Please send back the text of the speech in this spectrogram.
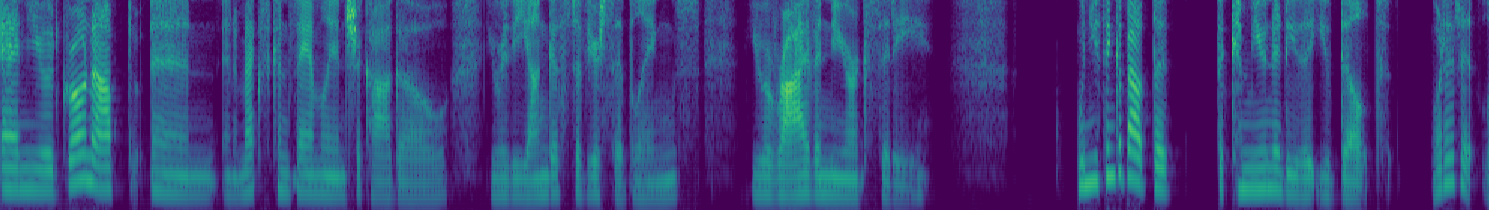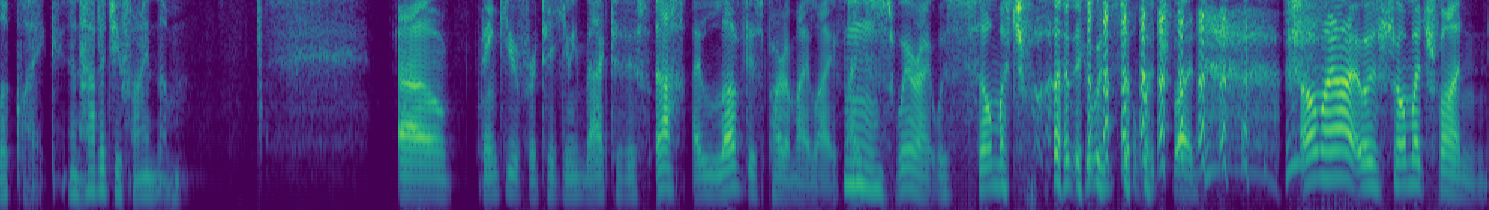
and you had grown up in, in a Mexican family in Chicago. You were the youngest of your siblings. You arrive in New York City. When you think about the, the community that you built, what did it look like and how did you find them? Uh, thank you for taking me back to this. Ah, I love this part of my life. Mm. I swear it was so much fun. It was so much fun. oh my God, it was so much fun.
